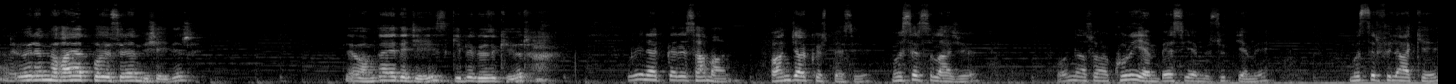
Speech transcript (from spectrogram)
Yani öğrenme hayat boyu süren bir şeydir. Devam da edeceğiz gibi gözüküyor. Bu inekleri saman, pancar küspesi, mısır sılacı, ondan sonra kuru yem, bes yemi, süt yemi, mısır filaki,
